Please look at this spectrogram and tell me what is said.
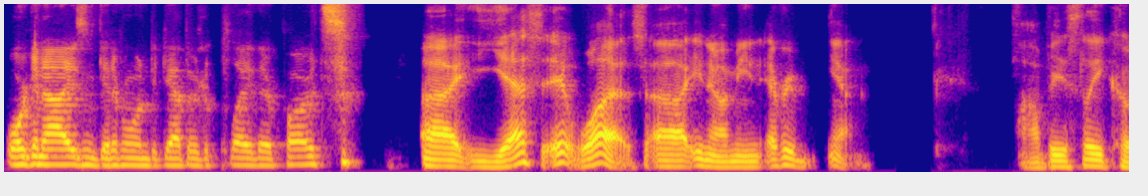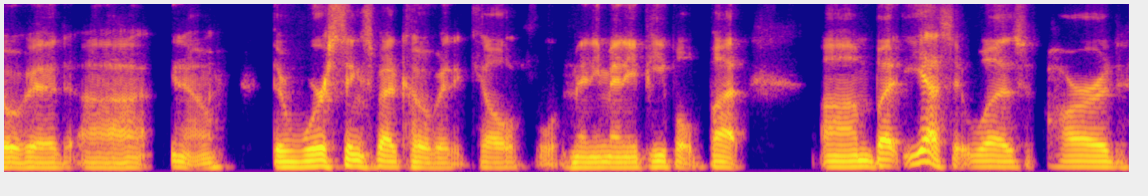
organize and get everyone together to play their parts? Uh, yes, it was. Uh, you know, I mean, every yeah, obviously COVID. Uh, you know, the worst things about COVID. It killed many, many people. But, um, but yes, it was hard.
